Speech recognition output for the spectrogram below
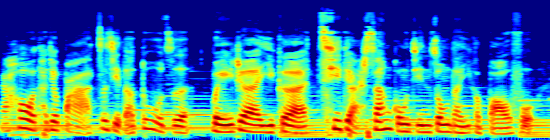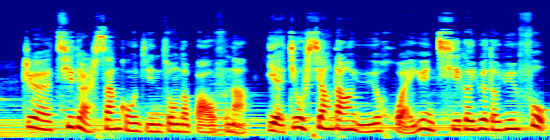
然后她就把自己的肚子围着一个七点三公斤重的一个包袱。这七点三公斤重的包袱呢，也就相当于怀孕七个月的孕妇。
